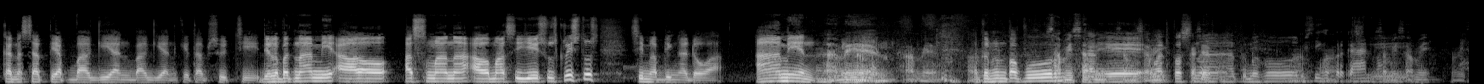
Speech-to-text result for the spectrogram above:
karena setiap bagian-bagian kitab suci. Di lebat nami al asmana al masih Yesus Kristus simabdi ngadoa. Amin. amin amin Hatur nuhun papur. Sami-sami, Kangge sami-sami. watosna Kasih. hatur nuhun. Gusti ngeberkahan. sami-sami sami Gusti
